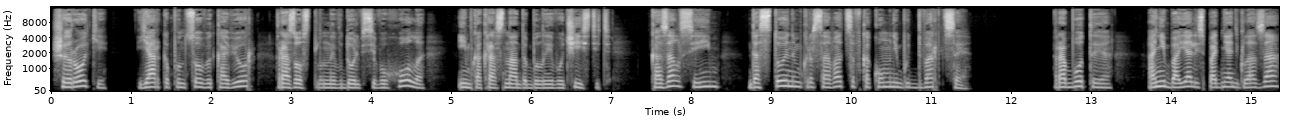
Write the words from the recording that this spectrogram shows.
Широкий, ярко-пунцовый ковер, разостланный вдоль всего холла, им как раз надо было его чистить, казался им достойным красоваться в каком-нибудь дворце. Работая, они боялись поднять глаза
